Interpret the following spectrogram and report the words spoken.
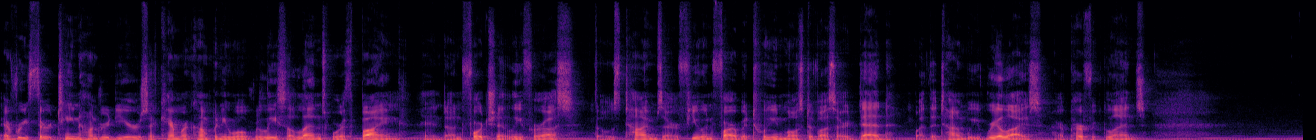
Every 1300 years, a camera company will release a lens worth buying, and unfortunately for us, those times are few and far between. Most of us are dead by the time we realize our perfect lens.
